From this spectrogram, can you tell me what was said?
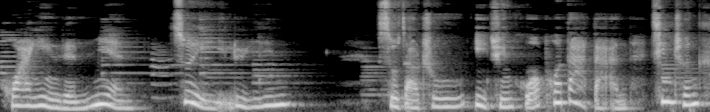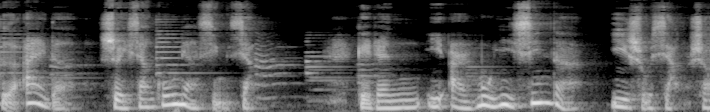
花映人面，醉倚绿荫，塑造出一群活泼大胆、清纯可爱的水乡姑娘形象。给人以耳目一新的艺术享受。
